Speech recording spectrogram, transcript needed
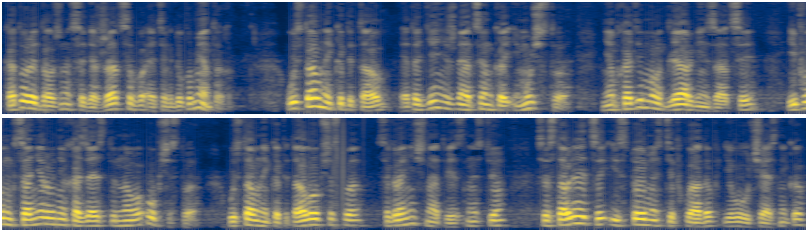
которые должны содержаться в этих документах. Уставный капитал – это денежная оценка имущества, необходимого для организации – и функционирование хозяйственного общества. Уставный капитал общества с ограниченной ответственностью составляется из стоимости вкладов его участников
